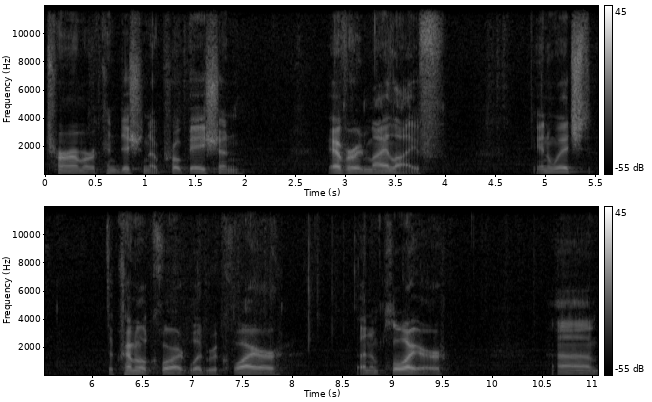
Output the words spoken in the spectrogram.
term or condition of probation ever in my life in which the criminal court would require an employer um,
